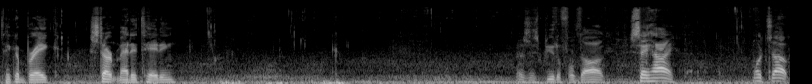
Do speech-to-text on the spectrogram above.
take a break, start meditating. There's this beautiful dog. Say hi. What's up?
